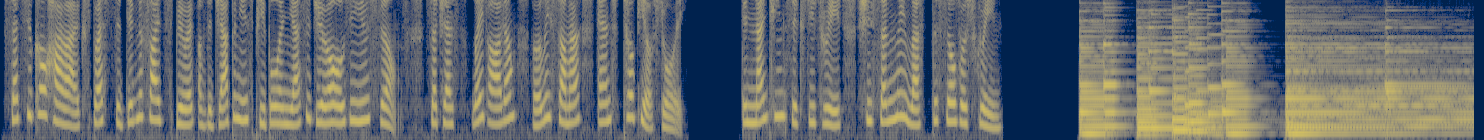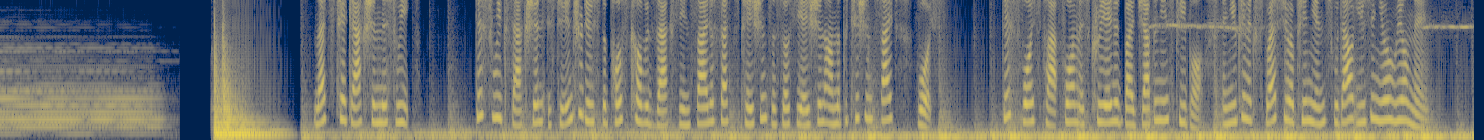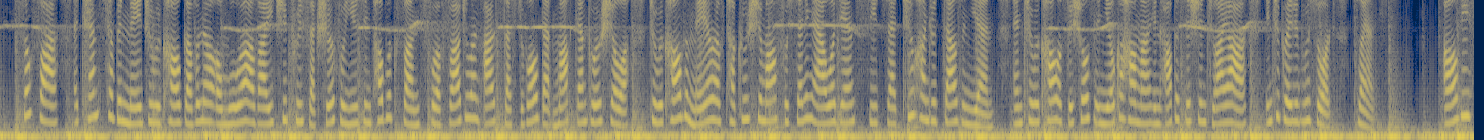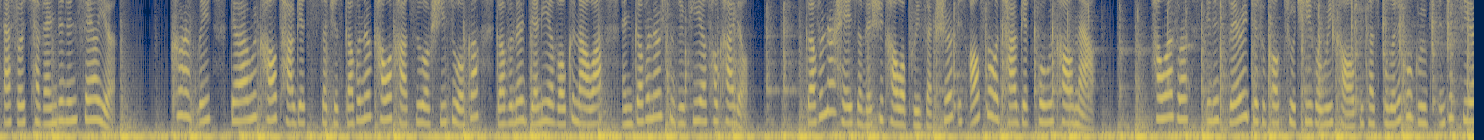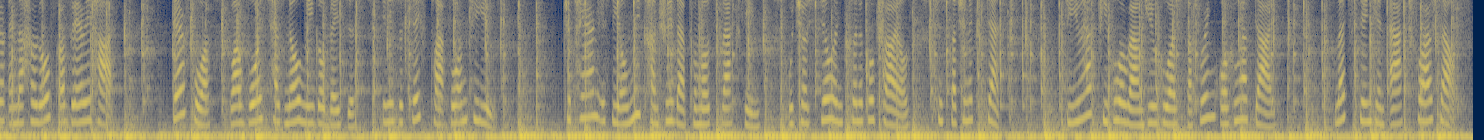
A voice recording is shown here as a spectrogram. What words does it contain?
Setsuko Hara expressed the dignified spirit of the Japanese people in Yasujiro Ozu's films, such as Late Autumn, Early Summer, and Tokyo Story. In 1963, she suddenly left the silver screen. Let's take action this week. This week's action is to introduce the post-COVID vaccine side effects patients association on the petition site, Voice. This voice platform is created by Japanese people, and you can express your opinions without using your real name. So far, attempts have been made to recall Governor Omura of Aichi Prefecture for using public funds for a fraudulent art festival that mocked Emperor Showa, to recall the mayor of Tokushima for setting awa dance seats at 200,000 yen, and to recall officials in Yokohama in opposition to IR, Integrated Resort, plans. All these efforts have ended in failure. Currently, there are recall targets such as Governor Kawakatsu of Shizuoka, Governor Denny of Okinawa, and Governor Suzuki of Hokkaido. Governor Hase of Ishikawa Prefecture is also a target for recall now. However, it is very difficult to achieve a recall because political groups interfere and the hurdles are very high. Therefore, while Voice has no legal basis, it is a safe platform to use. Japan is the only country that promotes vaccines, which are still in clinical trials, to such an extent. Do you have people around you who are suffering or who have died? Let's think and act for ourselves.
